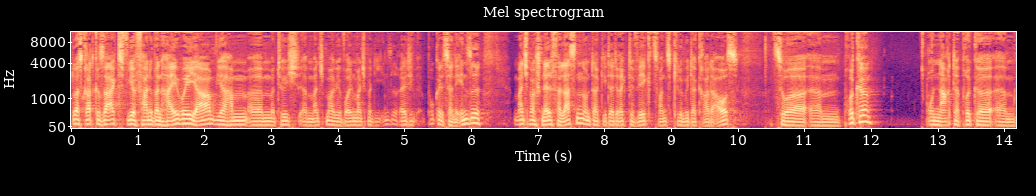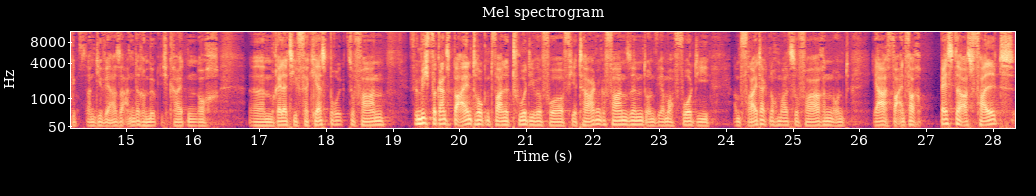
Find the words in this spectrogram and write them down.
Du hast gerade gesagt, wir fahren über den Highway, ja, wir haben ähm, natürlich äh, manchmal, wir wollen manchmal die Insel relativ, Phuket ist ja eine Insel, manchmal schnell verlassen und da geht der direkte Weg 20 Kilometer geradeaus zur ähm, Brücke und nach der Brücke ähm, gibt es dann diverse andere Möglichkeiten noch ähm, relativ verkehrsberuhigt zu fahren. Für mich war ganz beeindruckend, war eine Tour, die wir vor vier Tagen gefahren sind und wir haben auch vor, die am Freitag nochmal zu fahren und ja, es war einfach bester Asphalt,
